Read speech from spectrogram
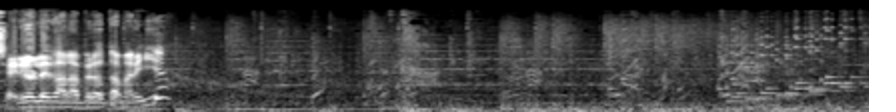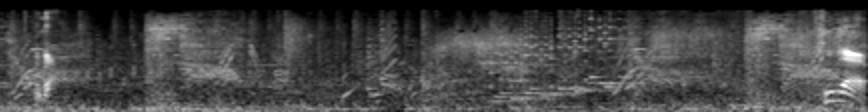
¿En serio le da la pelota amarilla? Toma. Toma.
